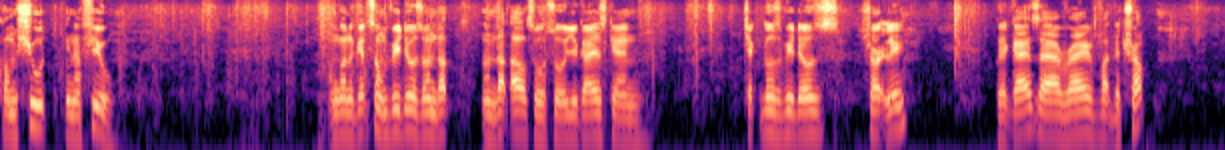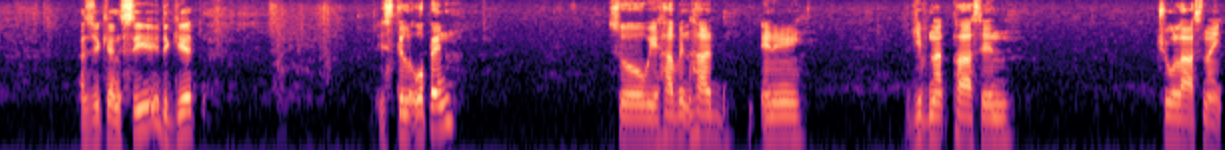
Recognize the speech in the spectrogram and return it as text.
come shoot in a few. I'm gonna get some videos on that on that also so you guys can check those videos shortly. Okay guys I arrived at the trap. As you can see the gate is still open so we haven't had any gibnut passing through last night.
